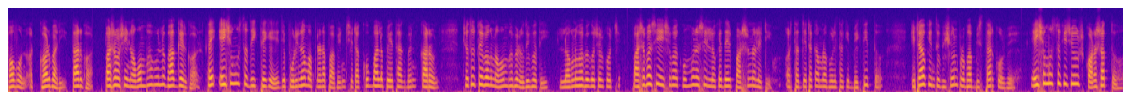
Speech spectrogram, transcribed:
ভবন ঘর বাড়ি তার ঘর। পাশাপাশি নবম ভাব হলো ভাগ্যের ঘর। তাই এই সমস্ত দিক থেকে যে পরিণাম আপনারা পাবেন, সেটা খুব ভালো পেয়ে থাকবেন। কারণ চতুর্থ এবং নবম ভাবের অধিপতি লগ্নভাবে গোচর করছে। পাশাপাশি এই সময় কুম্ভ রাশির লোকেদের পার্সোনালিটি অর্থাৎ যেটাকে আমরা বলে থাকি ব্যক্তিত্ব, এটাও কিন্তু ভীষণ প্রভাব বিস্তার করবে। এই সমস্ত কিছুর করা সত্ত্বেও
